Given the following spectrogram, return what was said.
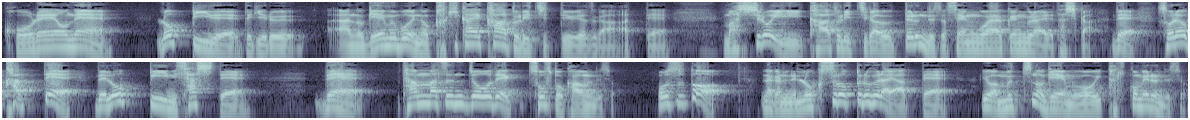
これをね、ロッピーでできる、あの、ゲームボーイの書き換えカートリッジっていうやつがあって、真っ白いカートリッジが売ってるんですよ。1500円ぐらいで確か。で、それを買って、で、ロッピーに挿して、で、端末上でソフトを買うんですよ。そうすると、なんかね、6スロットルぐらいあって、要は6つのゲームを書き込めるんですよ。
